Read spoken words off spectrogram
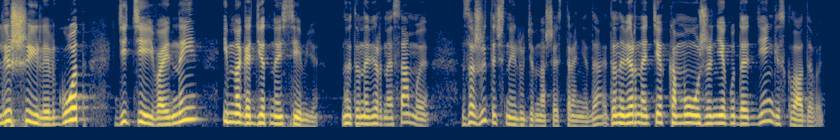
лишили льгот детей войны и многодетные семьи. Ну, это, наверное, самые зажиточные люди в нашей стране. Да? Это, наверное, тех, кому уже некуда деньги складывать.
